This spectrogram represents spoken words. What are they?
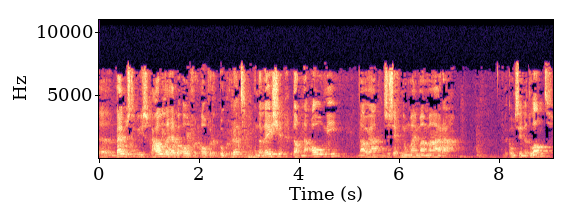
uh, bijbelstudies gehouden hebben over, over het boek Rut. En dan lees je dat Naomi, nou ja, ze zegt noem mij Mamara. En dan komt ze in het land.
